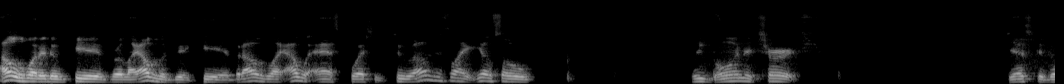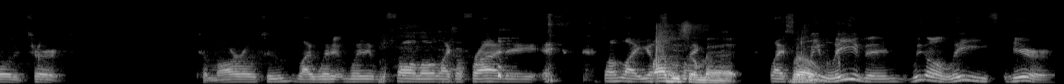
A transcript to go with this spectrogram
I was one of them kids, bro. Like I was a good kid, but I was like, I would ask questions too. I was just like, yo, so we going to church just to go to church tomorrow too. Like when it when it would fall on like a Friday. so I'm like, yo, I'd be so, so like, mad. Like so Bro. we leaving, we gonna leave here,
